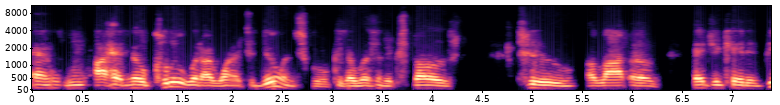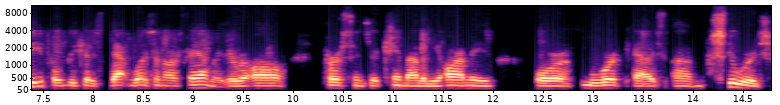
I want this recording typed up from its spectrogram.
And I had no clue what I wanted to do in school because I wasn't exposed to a lot of educated people because that wasn't our family. They were all persons that came out of the army or worked as um, stewards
